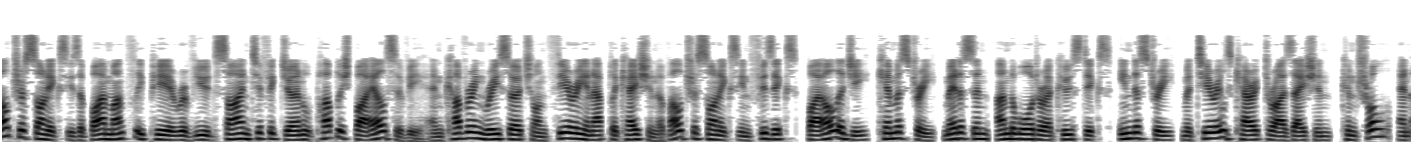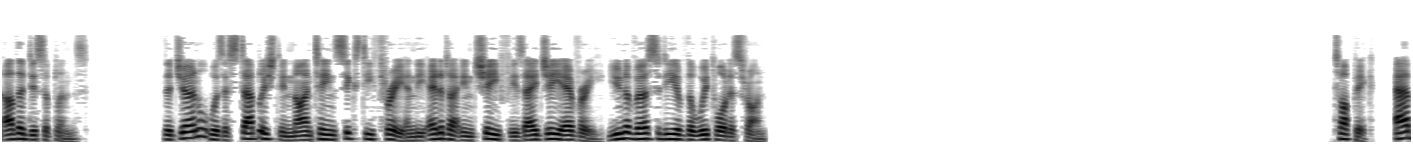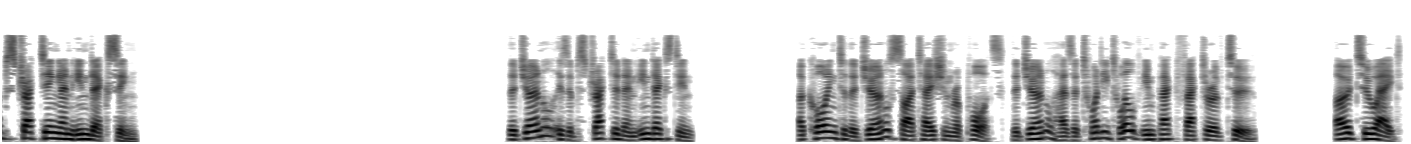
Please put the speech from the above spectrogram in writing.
Ultrasonics is a bimonthly peer-reviewed scientific journal published by Elsevier and covering research on theory and application of ultrasonics in physics, biology, chemistry, medicine, underwater acoustics, industry, materials characterization, control, and other disciplines. The journal was established in 1963 and the editor-in-chief is A. G. Every University of the Witwatersrand. Abstracting and indexing The journal is abstracted and indexed in According to the Journal Citation Reports, the journal has a 2012 impact factor of 2.028.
